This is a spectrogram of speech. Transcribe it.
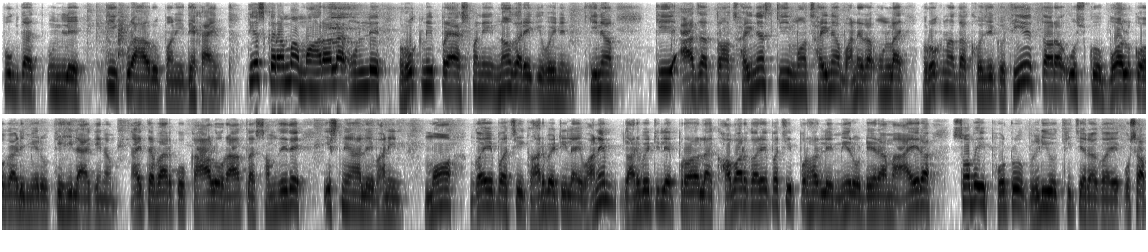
पुग्दा उनले ती कुराहरू पनि देखाइन्। त्यस क्रममा महरालाई उनले रोक्ने प्रयास पनि नगरेकी होइनन्। किन? कि आज त छैनस् कि म छैन भनेर उनलाई रोक्न त खोजेको थिएँ तर उसको बलको अगाडि मेरो केही लागेन। आइतबारको कालो रातलाई सम्झिँदै स्नेहाले भनिन् म गएपछि घरबेटीलाई भने। घरबेटीले प्रहरीलाई खबर गरेपछि प्रहरीले मेरो डेरामा आएर सबै फोटो भिडियो खिचेर गएको छ।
